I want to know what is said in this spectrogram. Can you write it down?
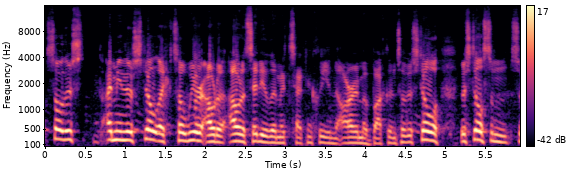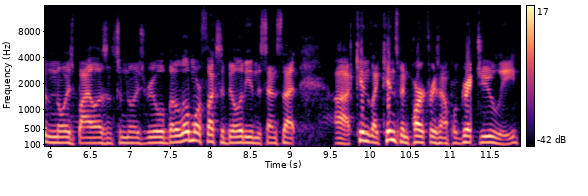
so there's i mean there's still like so we were out of out of city limits technically in the rm of buckland so there's still there's still some some noise bylaws and some noise rule but a little more flexibility in the sense that uh kin like kinsmen park for example great julie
